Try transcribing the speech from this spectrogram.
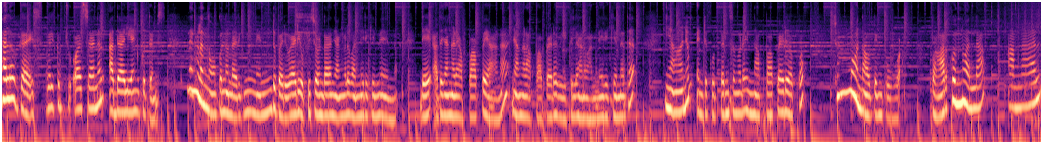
Hello guys welcome to our channel അദാലി ആൻഡ് കുട്ടൻസ് നിങ്ങളെന്ന് നോക്കുന്നുണ്ടായിരിക്കും എന്ത് പരിപാടി ഒപ്പിച്ചുകൊണ്ടാണ് ഞങ്ങൾ വന്നിരിക്കുന്നതെന്ന് ഡേ അത് ഞങ്ങളുടെ അപ്പാപ്പയാണ്. ഞങ്ങൾ അപ്പാപ്പയുടെ വീട്ടിലാണ് വന്നിരിക്കുന്നത്. ഞാനും എന്റെ കുട്ടൻസും കൂടെ ഇന്ന് അപ്പാപ്പയുടെ ഒപ്പം ചുമ്മാ ഒന്ന് ഔട്ടിങ് പോവുക പാർക്കൊന്നുമല്ല എന്നാൽ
